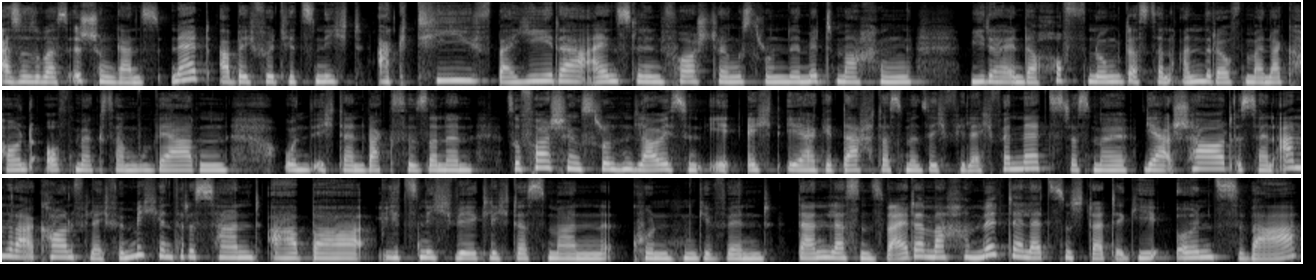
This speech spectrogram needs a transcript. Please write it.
Also sowas ist schon ganz nett, aber ich würde jetzt nicht aktiv bei jeder einzelnen Vorstellungsrunde mitmachen, wieder in der Hoffnung, dass dann andere auf meinen Account aufmerksam werden und ich dann wachse, sondern so Vorstellungsrunden, glaube ich, sind e-, echt eher gedacht, dass man sich vielleicht vernetzt, dass man ja schaut, ist ein anderer Account vielleicht für mich interessant, aber jetzt nicht wirklich, dass man Kunden gewinnt. Dann lass uns weitermachen mit der letzten Strategie und zwar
